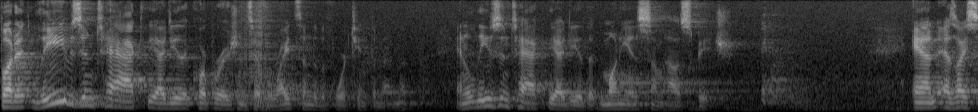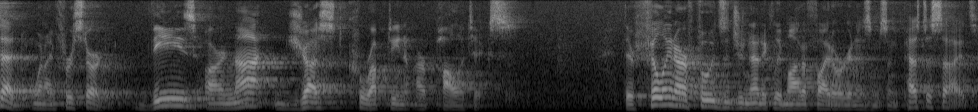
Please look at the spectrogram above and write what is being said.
But it leaves intact the idea that corporations have rights under the 14th Amendment, and it leaves intact the idea that money is somehow speech. And as I said when I first started, these are not just corrupting our politics. They're filling our foods with genetically modified organisms and pesticides.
